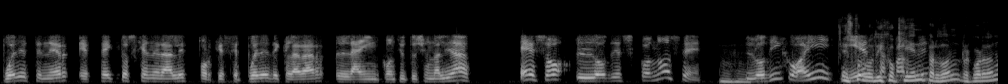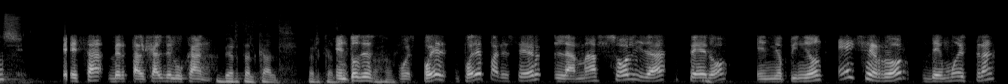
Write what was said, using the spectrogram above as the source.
puede tener efectos generales porque se puede declarar la inconstitucionalidad. Eso lo desconoce, lo dijo ahí. ¿Esto lo dijo quién, perdón? Recuérdanos. Esa Bertalcalde Luján. Bertalcalde. Entonces, pues puede, puede parecer la más sólida, pero en mi opinión, ese error demuestra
